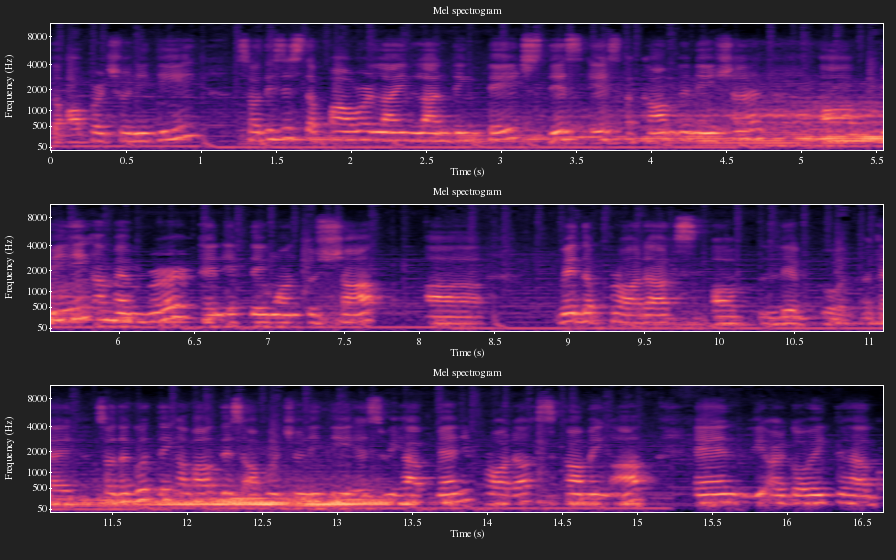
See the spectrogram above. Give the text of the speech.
the opportunity so this is the powerline landing page this is a combination of being a member and if they want to shop uh, with the products of Live Good. Okay, so the good thing about this opportunity is we have many products coming up, and we are going to have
